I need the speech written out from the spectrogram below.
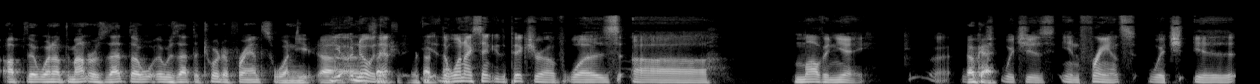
up that went up the mountain, or was that the was that the Tour de France one? You, uh, yeah, no, that, the about? one I sent you the picture of was uh, Mauvigny. Uh, okay. Which, which, is in France, which is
